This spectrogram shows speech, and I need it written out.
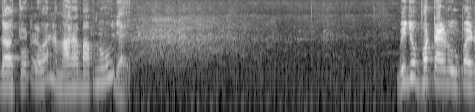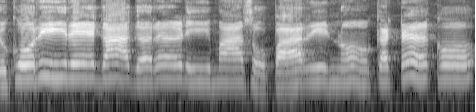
દસ ચોટલો હોય ને મારા બાપનું હું જાય. બીજું ફટાણું ઉપાડ્યું કોરી રે ગાગરડી માં સોપારીનો કટકો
